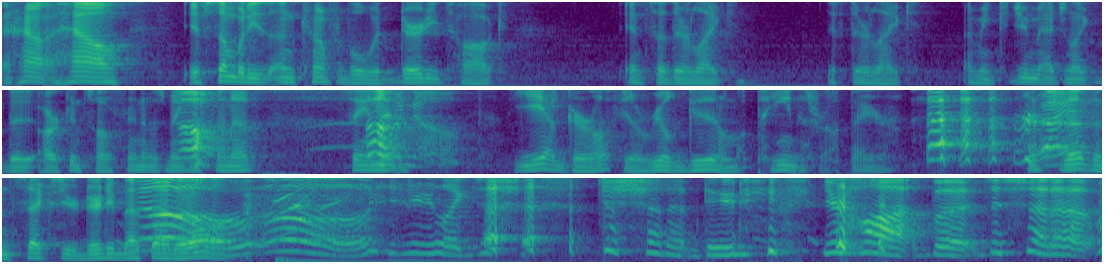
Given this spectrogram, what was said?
how how if somebody's uncomfortable with dirty talk, and so they're like, if they're like, I mean, could you imagine like the Arkansas friend I was making oh. fun of, saying Oh that? no. Yeah, girl, I feel real good on my penis right there. Right? There's nothing sexy or dirty about no. that at all. Oh, you're like just, sh- just shut up, dude. You're hot, but just shut up.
